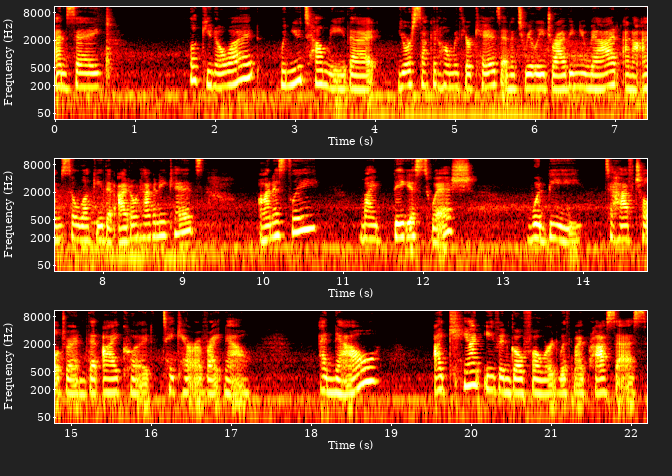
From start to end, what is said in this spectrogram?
and say, look, you know what? When you tell me that you're stuck at home with your kids and it's really driving you mad and I'm so lucky that I don't have any kids, honestly, my biggest wish would be to have children that I could take care of right now. And now I can't even go forward with my process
